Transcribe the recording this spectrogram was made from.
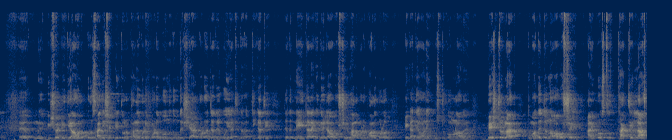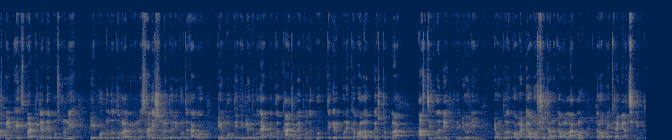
বিষয়টি দেওয়া হলো পুরো সাজেশনটি তোমরা ভালো করে পড়ো, বন্ধু তোমাদের শেয়ার করো, যাদের বই আছে তারা ঠিক আছে, যাদের নেই তারা কিন্তু এটা অবশ্যই ভালো করে ফলো করো। এখান থেকে অনেক পুষ্ট কমানো হবে। বেস্ট লাক তোমাদের জন্য অবশ্যই আমি প্রস্তুত থাকছি লাস্ট মিনিট এক্সপার্ট টিচারদের প্রশ্ন নিয়ে। এই পর্যন্ত তোমরা বিভিন্ন সাজেশন তৈরি করতে থাকো। এই মুহূর্তে এগুলোই তোমাদের একমাত্র কাজ হবে। তোমাদের প্রত্যেকের পরীক্ষা ভালো বেস্ট অফ লাক আসছি তোমাদের নেক্সট ভিডিও নিয়ে। এবং তোমাদের কমেন্টে অবশ্যই জানো কেমন লাগল? তার অপেক্ষায় আমি আছি কিন্তু।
